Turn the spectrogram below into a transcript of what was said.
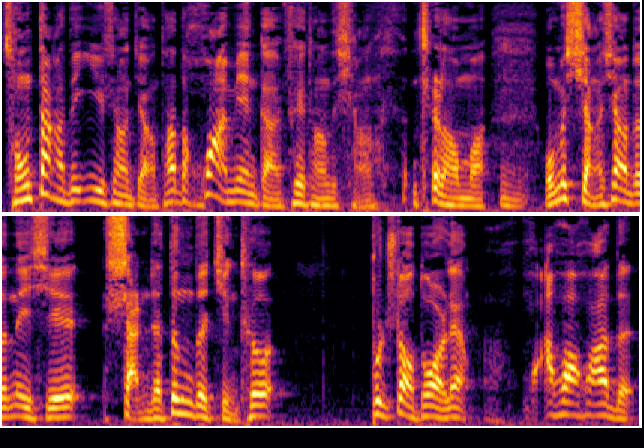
从大的意义上讲，它的画面感非常的强，知道吗？我们想象着那些闪着灯的警车，不知道多少辆啊，哗哗哗的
